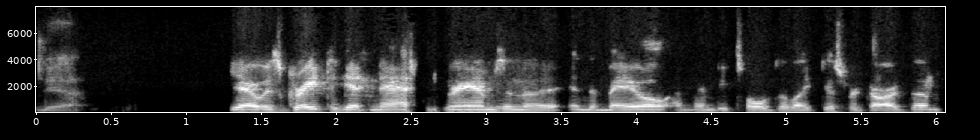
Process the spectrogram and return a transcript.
Yeah. Yeah, it was great to get nasty grams in the in the mail and then be told to like disregard them.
